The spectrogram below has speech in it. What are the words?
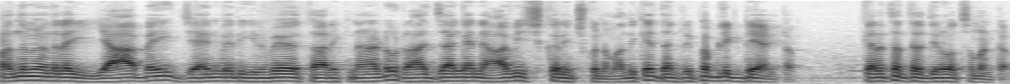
పంతొమ్మిది వందల యాభై జనవరి ఇరవై తారీఖు నాడు రాజ్యాంగాన్ని ఆవిష్కరించుకున్నాం. అందుకే దాన్ని రిపబ్లిక్ డే అంటాం గణతంత్ర దినోత్సవం అంటాం.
